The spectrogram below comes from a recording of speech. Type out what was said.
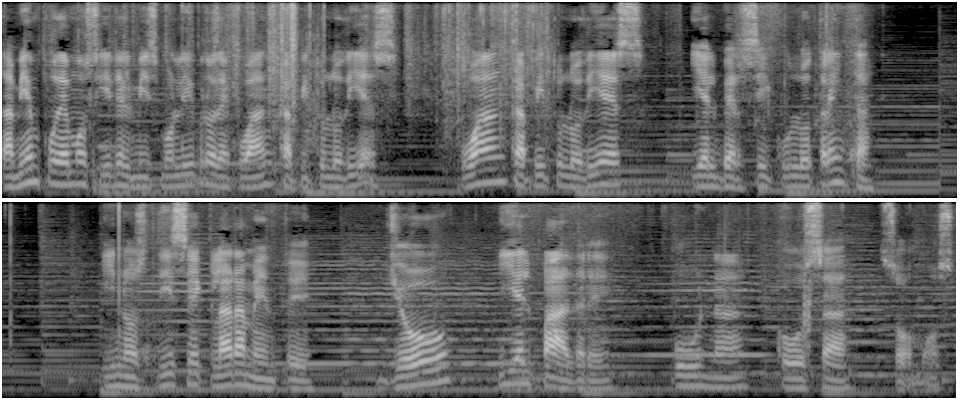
También podemos ir al mismo libro de Juan capítulo 10, Juan capítulo 10 y el versículo 30. Y nos dice claramente, yo y el Padre una cosa somos.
